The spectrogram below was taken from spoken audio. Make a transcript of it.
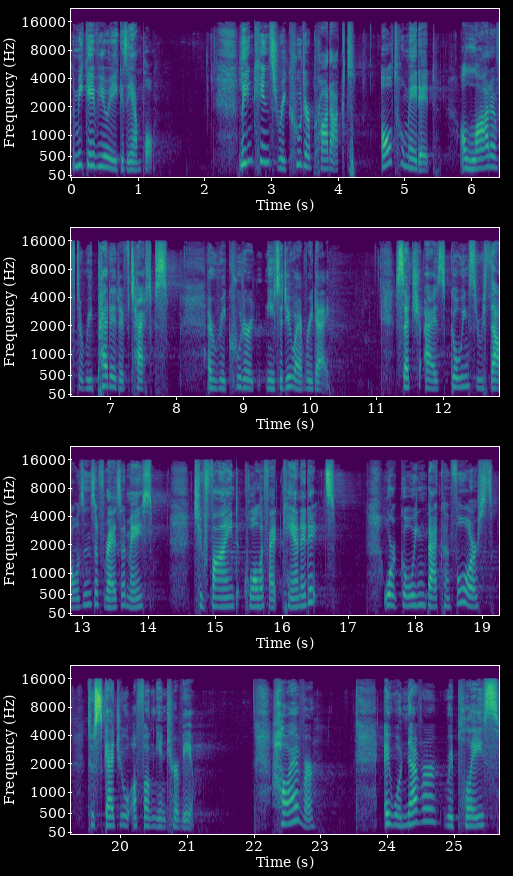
Let me give you an example. LinkedIn's recruiter product automated a lot of the repetitive tasks a recruiter needs to do every day, such as going through thousands of resumes to find qualified candidates or going back and forth to schedule a phone interview. However, it will never replace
